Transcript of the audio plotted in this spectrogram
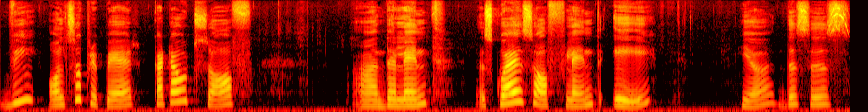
We also prepare cutouts of uh, the length squares of length A. Here this is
